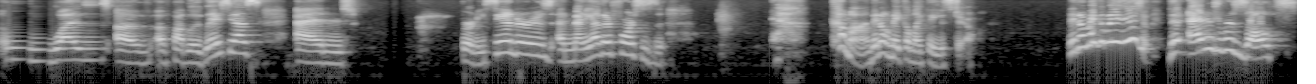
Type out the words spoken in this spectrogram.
was of, of Pablo Iglesias and Bernie Sanders and many other forces. Come on, they don't make them like they used to. They don't make them like they used to. The end results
